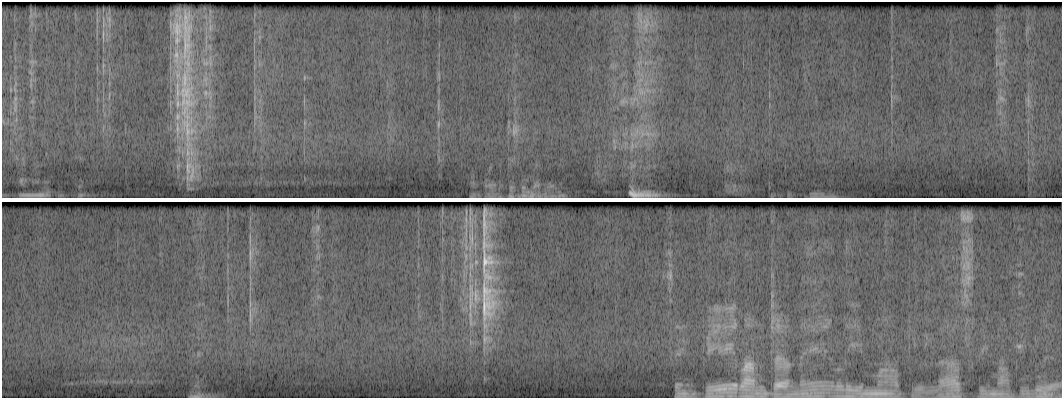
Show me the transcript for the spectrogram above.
rencananya apa pedes mbak Nana? Tepiknya. Eh. Sing B lambdane 1550 ya.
